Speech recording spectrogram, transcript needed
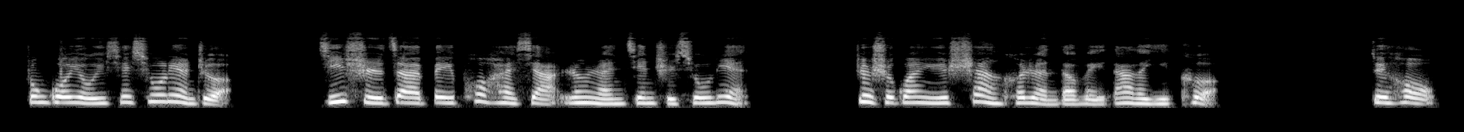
中国有一些修炼者，即使在被迫害下仍然坚持修炼。这是关于善和忍的伟大的一课。最后，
